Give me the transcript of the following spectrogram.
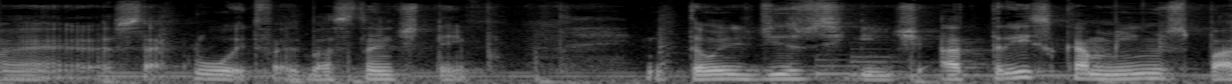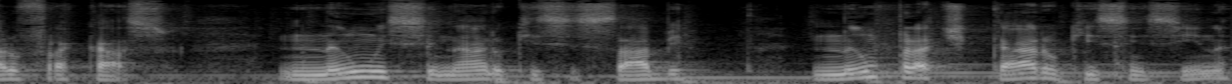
é, século 8, faz bastante tempo. Então ele diz o seguinte: há três caminhos para o fracasso: não ensinar o que se sabe, não praticar o que se ensina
